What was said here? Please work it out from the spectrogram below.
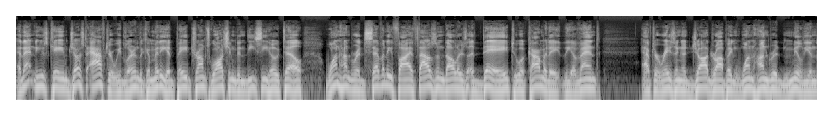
And that news came just after we'd learned the committee had paid Trump's Washington, D.C. hotel $175,000 a day to accommodate the event after raising a jaw dropping $100 million.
